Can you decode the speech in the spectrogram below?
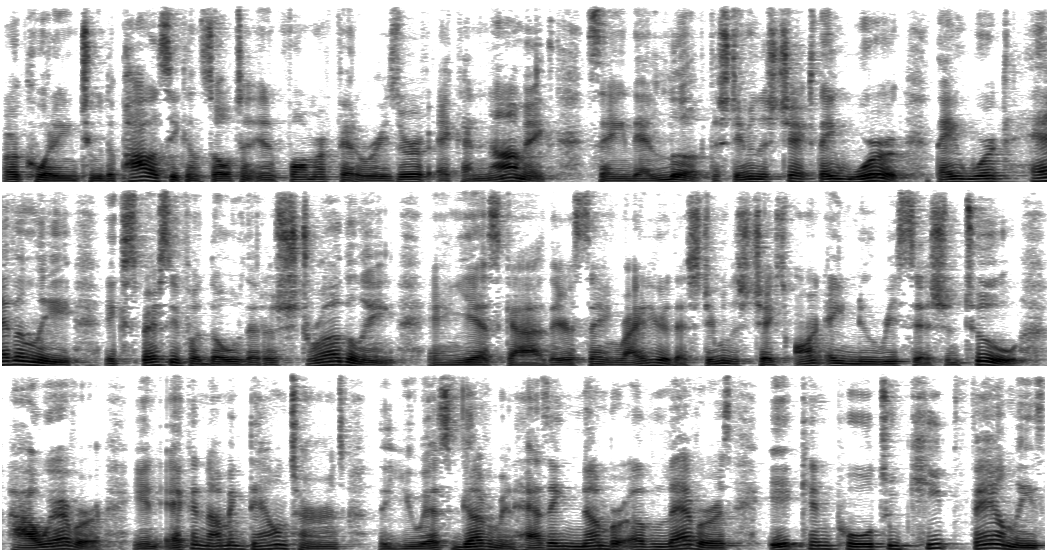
according to the policy consultant and former Federal Reserve economics, saying that look, the stimulus checks they work, they worked heavily, especially for those that are struggling. And yes, guys, they're saying right that stimulus checks aren't a new recession tool. However, in economic downturns, the U.S. government has a number of levers it can pull to keep families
